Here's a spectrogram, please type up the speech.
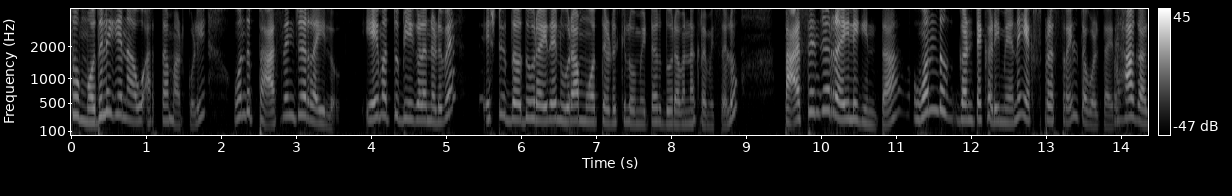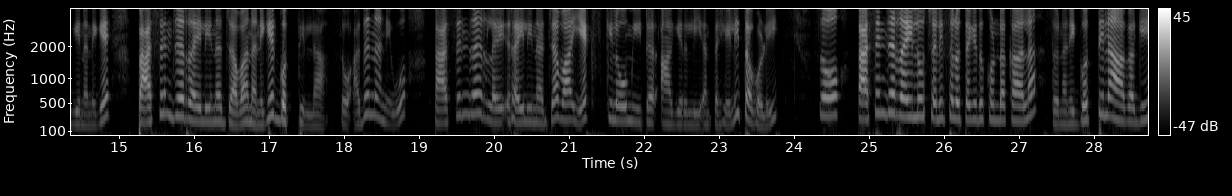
ಸೊ, ಮೊದಲಿಗೆ ನಾವು ಅರ್ಥ ಮಾಡ್ಕೊಳ್ಳಿ, ಒಂದು ಪ್ಯಾಸೆಂಜರ್ ರೈಲು ಎ ಮತ್ತು ಬಿಗಳ ನಡುವೆ ಎಷ್ಟು ದೂರ ಇದೆ? ನೂರ ಮೂವತ್ತೆರಡು ಕಿಲೋಮೀಟರ್ ದೂರವನ್ನು ಕ್ರಮಿಸಲು. ಪ್ಯಾಸೆಂಜರ್ ರೈಲಿಗಿಂತ ಒಂದು ಗಂಟೆ ಕಡಿಮೆಯನ್ನು ಎಕ್ಸ್ಪ್ರೆಸ್ ರೈಲ್ ತಗೊಳ್ತಾ ಇದೆ. ಹಾಗಾಗಿ ನನಗೆ ಪ್ಯಾಸೆಂಜರ್ ರೈಲಿನ ಜವ ನನಗೆ ಗೊತ್ತಿಲ್ಲ. ಸೊ, ಅದನ್ನು ನೀವು ಪ್ಯಾಸೆಂಜರ್ ರೈಲಿನ ಜವ ಎಕ್ಸ್ ಕಿಲೋಮೀಟರ್ ಆಗಿರಲಿ ಅಂತ ಹೇಳಿ ತಗೊಳ್ಳಿ. ಸೊ ಪ್ಯಾಸೆಂಜರ್ ರೈಲು ಚಲಿಸಲು ತೆಗೆದುಕೊಂಡ ಕಾಲ? ಸೊ ನನಗೆ ಗೊತ್ತಿಲ್ಲ, ಹಾಗಾಗಿ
